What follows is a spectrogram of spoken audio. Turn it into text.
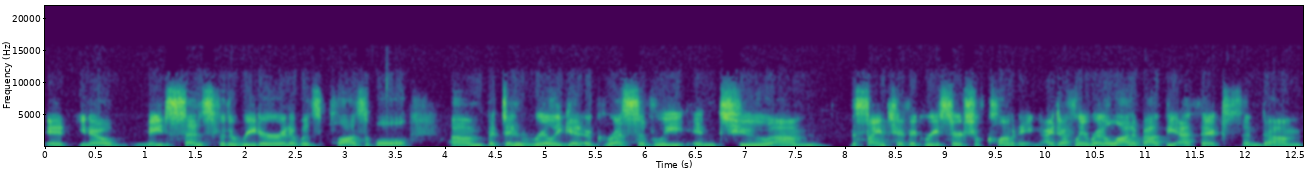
it you know made sense for the reader and it was plausible um, but didn't really get aggressively into um, the scientific research of cloning. I definitely read a lot about the ethics and, um,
